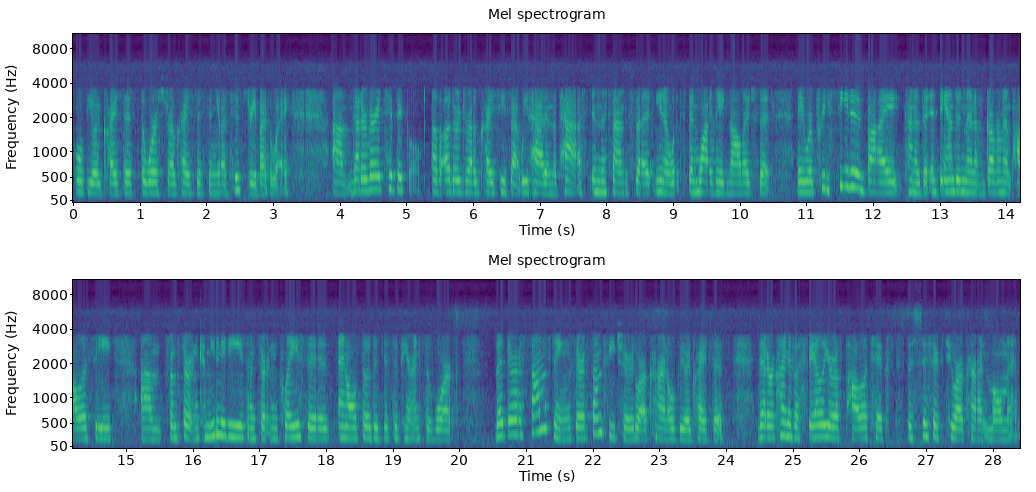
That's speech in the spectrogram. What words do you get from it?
opioid crisis, the worst drug crisis in U.S. history, by the way, um, that are very typical of other drug crises that we've had in the past, in the sense that, you know, it's been widely acknowledged that they were preceded by kind of the abandonment of government policy um, from certain communities and certain places, and also the disappearance of work. But there are some things, there are some features to our current opioid crisis that are kind of a failure of politics specific to our current moment.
